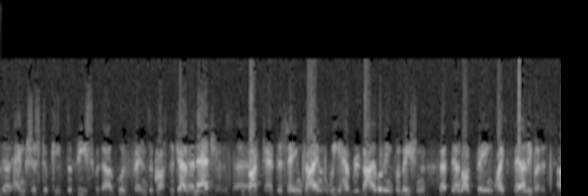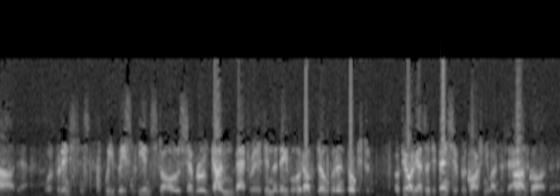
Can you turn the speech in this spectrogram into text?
We are anxious to keep the peace with our good friends across the Channel. Uh, naturally, sir. But at the same time, we have reliable information that they're not playing quite fairly with us. Oh, dear. Well, for instance, we've recently installed several gun batteries in the neighborhood of Dover and Folkestone. Purely as a defensive precaution, you understand. Of course, sir.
